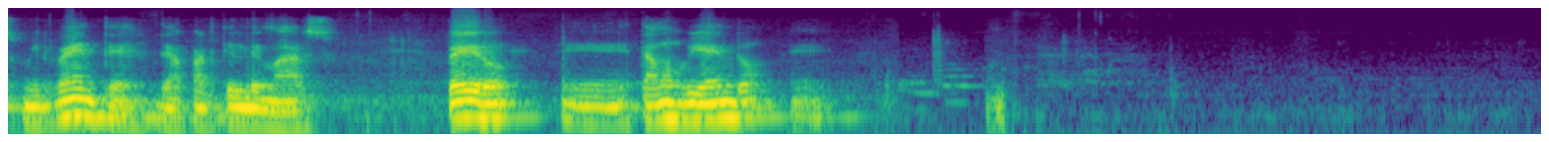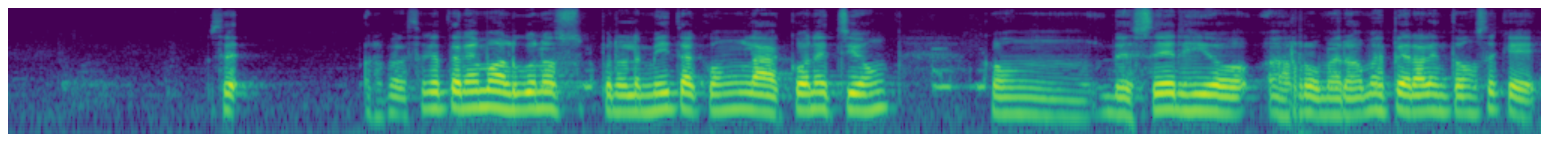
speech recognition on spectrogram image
2020, de a partir de marzo. Pero eh, estamos viendo... Eh, parece que tenemos algunos problemitas con la conexión con de Sergio Romero. Vamos a esperar entonces que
